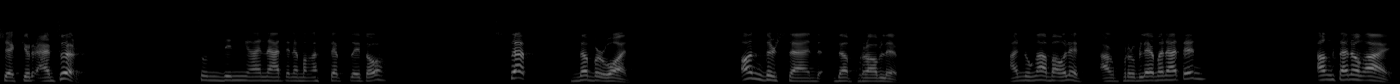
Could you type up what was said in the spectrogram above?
check your answer. Sundin nga natin ang mga steps na ito. Step number one, understand the problem. Ano nga ba ulit ang problema natin? Ang tanong ay,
